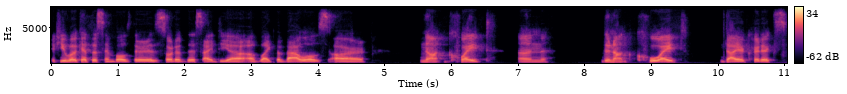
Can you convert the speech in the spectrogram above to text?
if you look at the symbols, there is sort of this idea of like the vowels are not quite un, they're not quite diacritics,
